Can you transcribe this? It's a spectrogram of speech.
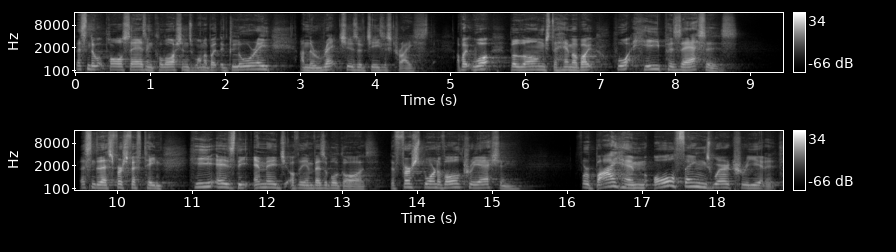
Listen to what Paul says in Colossians 1 about the glory and the riches of Jesus Christ, about what belongs to him, about what he possesses. Listen to this, verse 15. He is the image of the invisible God, the firstborn of all creation. For by him all things were created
